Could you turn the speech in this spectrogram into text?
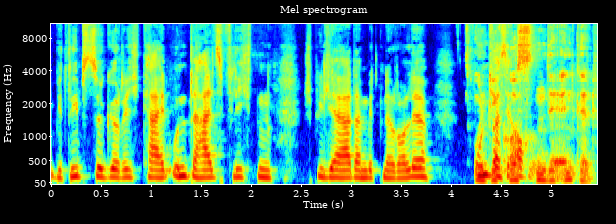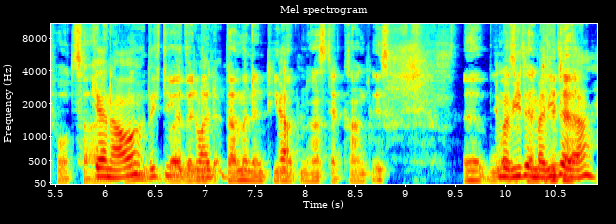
Betriebszugehörigkeit, Unterhaltspflichten spielt ja damit eine Rolle. Und, und die Kosten auch, der Entgeltfortzahlung. Genau, ne? richtig. Weil wenn weil, du permanent jemanden ja. hast, der krank ist, äh, immer also wieder, immer Dritter, wieder, ja.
